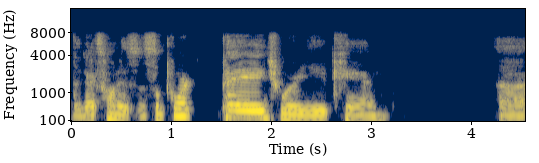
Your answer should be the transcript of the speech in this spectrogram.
the next one is a support page where you can uh,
